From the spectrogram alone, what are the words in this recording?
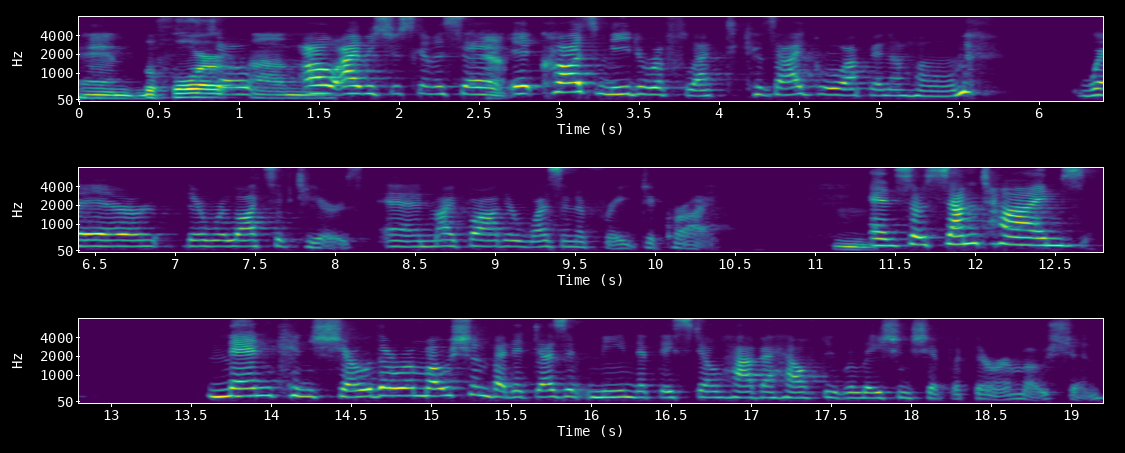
And before, so, um, oh, I was just going to say yeah. it caused me to reflect because I grew up in a home where there were lots of tears and my father wasn't afraid to cry. Mm. And so sometimes men can show their emotion, but it doesn't mean that they still have a healthy relationship with their emotion.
